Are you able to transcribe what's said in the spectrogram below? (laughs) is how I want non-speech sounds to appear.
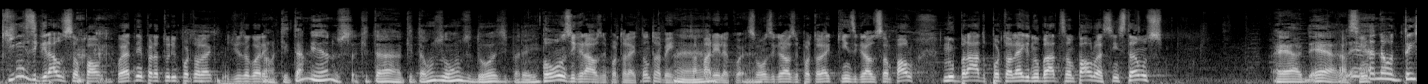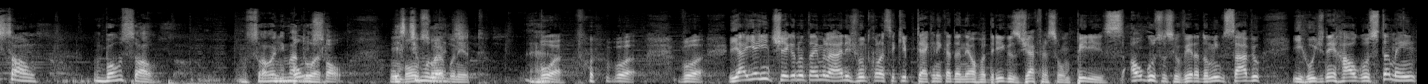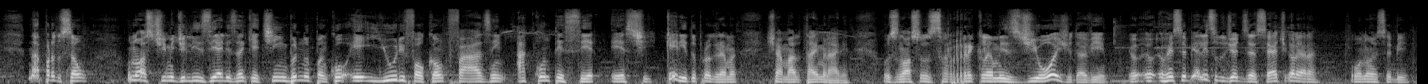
15 graus em São Paulo. Qual é a temperatura em Porto Alegre? Me diz agora aí. Não, aqui está menos. Aqui está aqui tá uns 11, 12, peraí. 11 graus em Porto Alegre. Então tá bem. É, tá parelha a coisa. É. 11 graus em Porto Alegre, 15 graus em São Paulo. Nublado Porto Alegre, nublado São Paulo. Assim estamos? É, é, assim? é não, tem sol. Um bom sol. Um sol um animador. Bom sol. Um Estimulante. bom sol é bonito. É. Boa, (laughs) boa, boa. E aí a gente chega no timeline junto com a nossa equipe técnica, Daniel Rodrigues, Jefferson Pires, Augusto Silveira, Domingos Sávio e Rudney Halgos também na produção. O nosso time de Lisiele Zanquetin, Bruno Pancô e Yuri Falcão que fazem acontecer este querido programa chamado Timeline. Os nossos reclames de hoje, Davi. Eu, eu, eu recebi a lista do dia 17, galera. Ou não recebi?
